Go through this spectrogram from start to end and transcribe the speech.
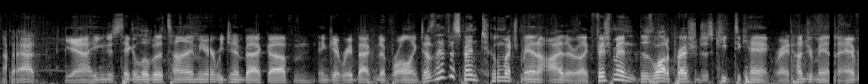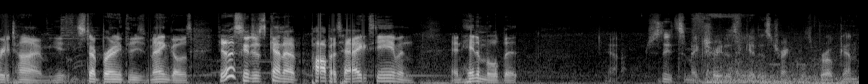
Not bad. Yeah, he can just take a little bit of time here, regen back up, and, and get right back into brawling. Doesn't have to spend too much mana either. Like, Fishman, there's a lot of pressure, just keep decaying, right? 100 mana every time. You start burning through these mangoes. Felix can just kind of pop a tag team and, and hit him a little bit. Yeah, just needs to make sure he doesn't get his tranquils broken.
